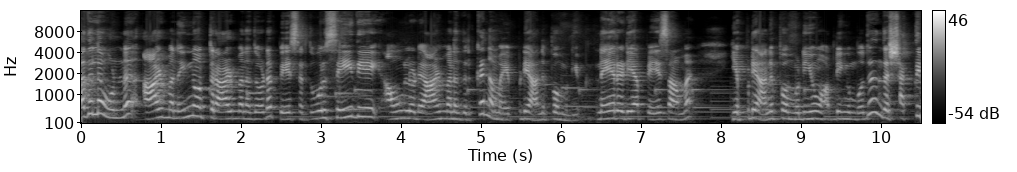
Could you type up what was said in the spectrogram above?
அதில் ஒன்று ஆழ்மன இன்னொருத்தர் ஆழ்மனதோட பேசுறது. ஒரு செய்தியை அவங்களுடைய ஆழ்மனதிற்கு நம்ம எப்படி அனுப்ப முடியும்? நேரடியாக பேசாமல் எப்படி அனுப்ப முடியும் அப்படிங்கும்போது இந்த சக்தி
